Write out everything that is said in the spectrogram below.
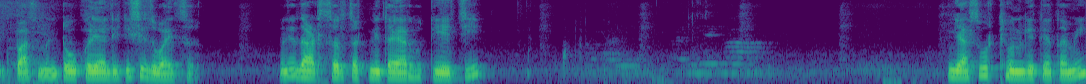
एक पाच मिनटं उकळी आली की शिजवायचं. म्हणजे दाटसर चटणी तयार होती याची. गॅसवर ठेवून घेते आता मी.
